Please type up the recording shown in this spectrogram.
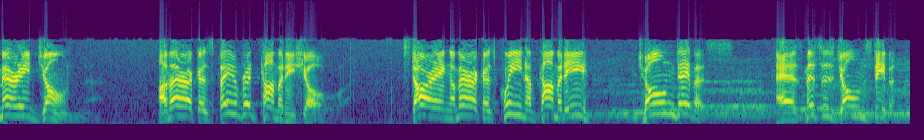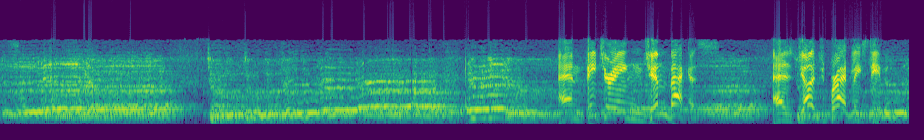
Married Joan, America's favorite comedy show. Starring America's Queen of Comedy, Joan Davis, as Mrs. Joan Stevens. And featuring Jim Backus as Judge Bradley Stevens.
